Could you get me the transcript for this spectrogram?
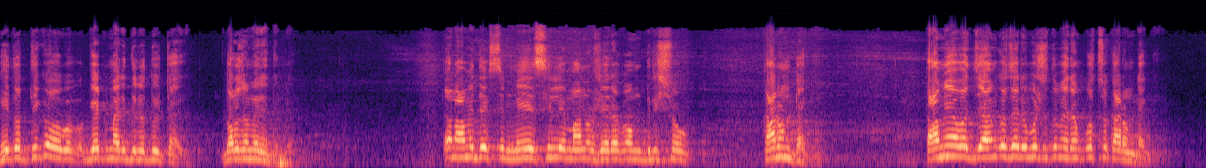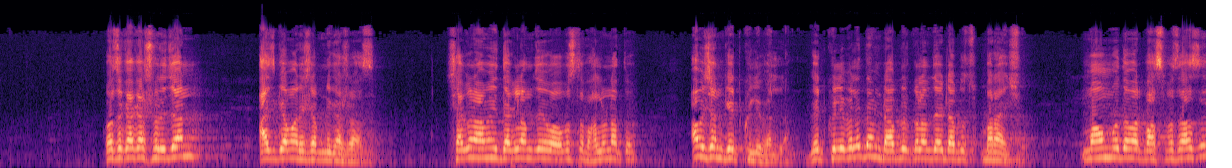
ভিতর থেকে গেট মারি দিল দুইটাই, দরজা মেরে দিল। কারণ আমি দেখছি মেয়ে ছেলে মানুষ এরকম দৃশ্য, কারণটা কি? তা আমি আবার যে আমি কোথায় বসে তুমি এরকম করছ, কারণটা কি? কছে কাকা, সরে যান, আজকে আমার হিসাব নিকাশও আছে। সেখন আমি দেখলাম যে অবস্থা ভালো না তো। আমি যখন গেট খুলে ফেললাম, গেট খুলে ফেলে তো আমি ডাবলুর কলাম যাই ডাবলু বাড়াইছো। মোহাম্মদ আমার পাঁচ পাশা আছে।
